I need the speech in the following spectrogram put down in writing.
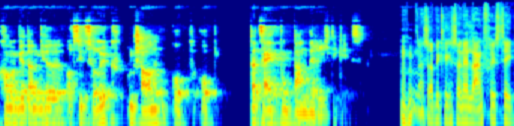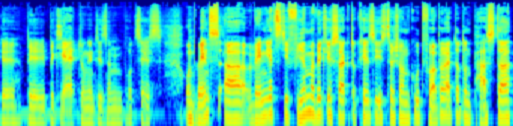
kommen wir dann wieder auf sie zurück und schauen, ob, ob der Zeitpunkt dann der richtige ist. Mhm, also wirklich so eine langfristige Be Begleitung in diesem Prozess. Und wenn's, äh, wenn jetzt die Firma wirklich sagt, okay, sie ist da schon gut vorbereitet und passt da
